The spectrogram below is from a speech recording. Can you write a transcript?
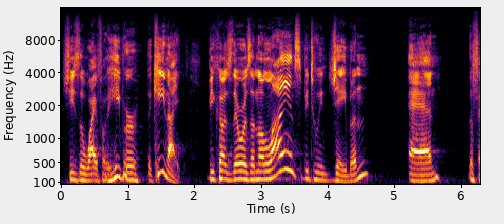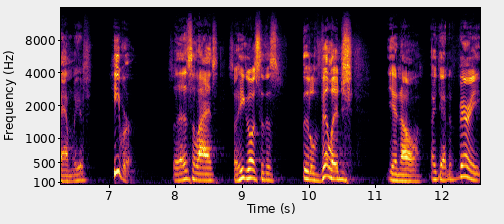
She's the wife of Heber the Kenite, because there was an alliance between Jabin and the family of Heber. So this alliance. So he goes to this little village, you know, again, a very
